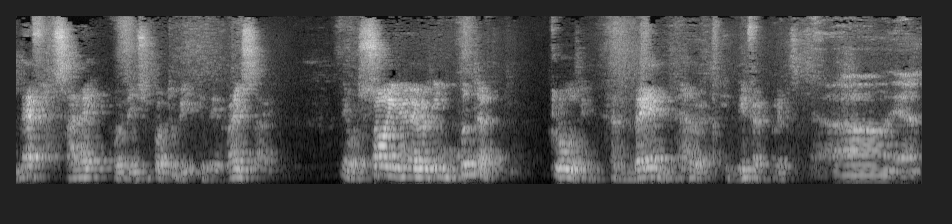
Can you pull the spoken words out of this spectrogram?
left side where it's supposed to be in the right side. They were sewing and everything, put that clothing, and then have it in different places. Oh yeah.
